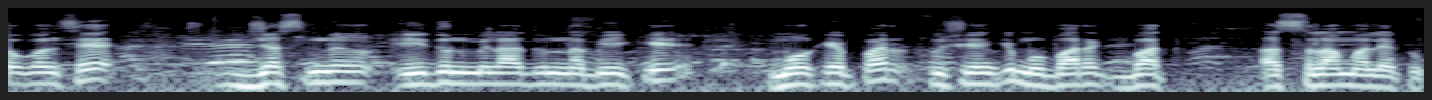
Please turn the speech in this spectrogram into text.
लोगों से जश्न ईद उल मिलादुल नबी के मौके पर खुशियों की मुबारकबाद। अस्सलाम वालेकुम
